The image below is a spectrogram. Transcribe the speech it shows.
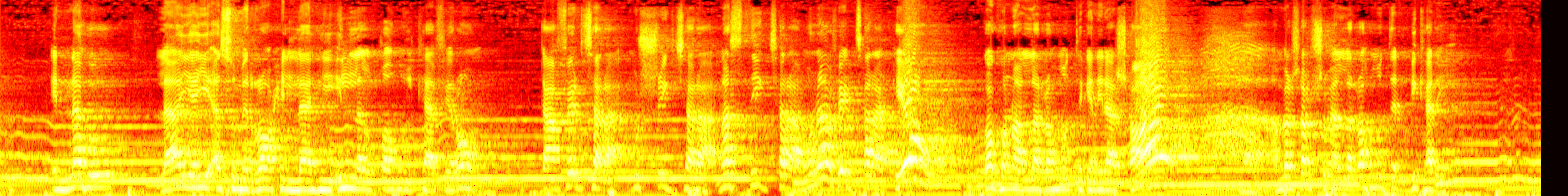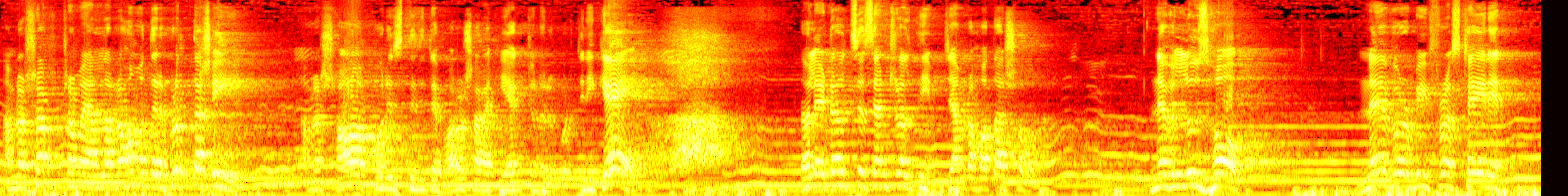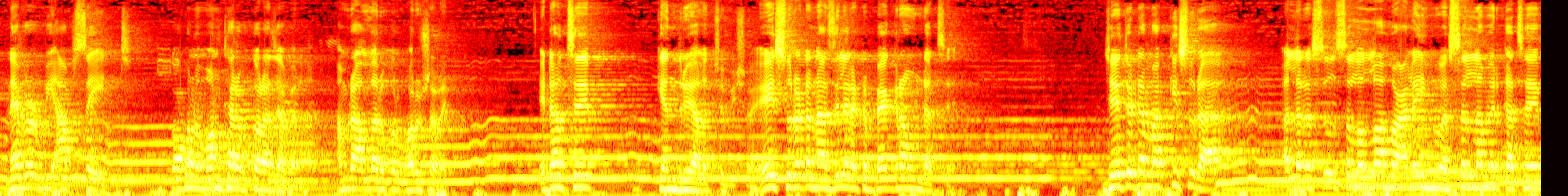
ইন্নাহু লা ইয়াইয়াসু মির রাউহিল্লাহি ইল্লাল কওমুল কাফিরুন। কাফের ছাড়া, মুশরিক ছাড়া, নাস্তিক ছাড়া, মুনাফিক ছাড়া কেউ কখনো আল্লাহর রহমত থেকে নিরাশ হয় না। আমরা সবসময় আল্লাহর রহমতের ভিখারি। আমরা সব সময় আল্লাহর রহমতের প্রত্যাশী। আমরা সব পরিস্থিতিতে ভরসা রাখি একজনের উপর। তিনি কে? তাহলে এটা হচ্ছে সেন্ট্রাল থিম যে আমরা হতাশ হব না। Never lose hope never be frustrated never be upset কখনো মন খারাপ করা যাবে না। আমরা আল্লাহর উপর ভরসা রাখি। এটা হচ্ছে কেন্দ্রীয় আলোচ্য বিষয়। এই সূরাটা নাজিলের একটা ব্যাকগ্রাউন্ড আছে। যেহেতু এটা মাক্কি সূরা, আল্লাহ রাসূল সাল্লাল্লাহু আলাইহি ওয়াসাল্লামের কাছে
